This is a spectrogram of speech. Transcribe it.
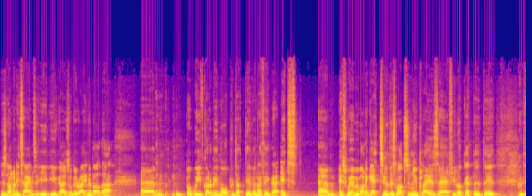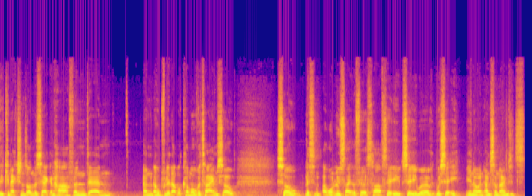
there's not many times that you, you guys will be writing about that. Um, but we've got to be more productive, and I think that it's um, it's where we want to get to. There's lots of new players there. If you look at the the, the connections on the second half, and um, and hopefully that will come over time. So. So listen, I won't lose sight of the first half. City, City were, were City, you know, and, and sometimes it's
